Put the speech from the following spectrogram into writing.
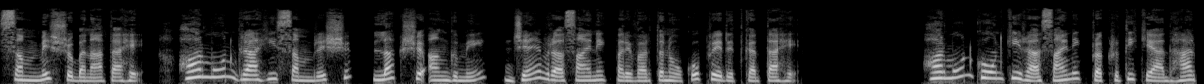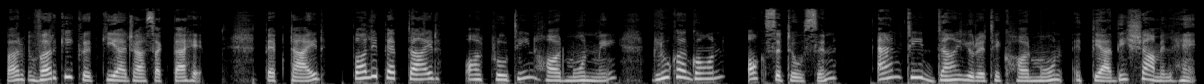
सम्मिश्र बनाता है। हार्मोन ग्राही सम्मिश्र लक्ष्य अंग में जैव रासायनिक परिवर्तनों को प्रेरित करता है। हार्मोन को उनकी रासायनिक प्रकृति के आधार पर वर्गीकृत किया जा सकता है। पेप्टाइड, पॉलीपेप्टाइड और प्रोटीन हार्मोन में glucagon, oxytocin anti diuretic hormone इत्यादि शामिल हैं।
